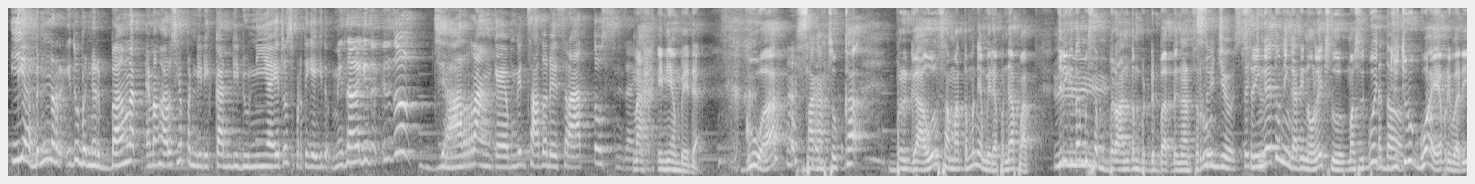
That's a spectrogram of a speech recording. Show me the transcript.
Iya bener, itu bener banget. Emang harusnya pendidikan di dunia itu seperti kayak gitu. Misalnya gitu, itu tuh jarang kayak mungkin satu dari seratus misalnya. Nah ini yang beda. Gua sangat suka bergaul sama temen yang beda pendapat. Jadi kita bisa berantem berdebat dengan seru. Hmm. Setuju, setuju. Sehingga itu ningkatin knowledge lu. Maksud gue Betul. justru gue ya pribadi.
